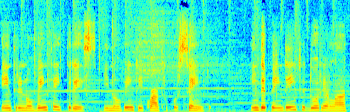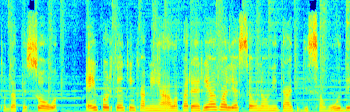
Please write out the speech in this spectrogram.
entre 93% e 94%, independente do relato da pessoa, é importante encaminhá-la para reavaliação na unidade de saúde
